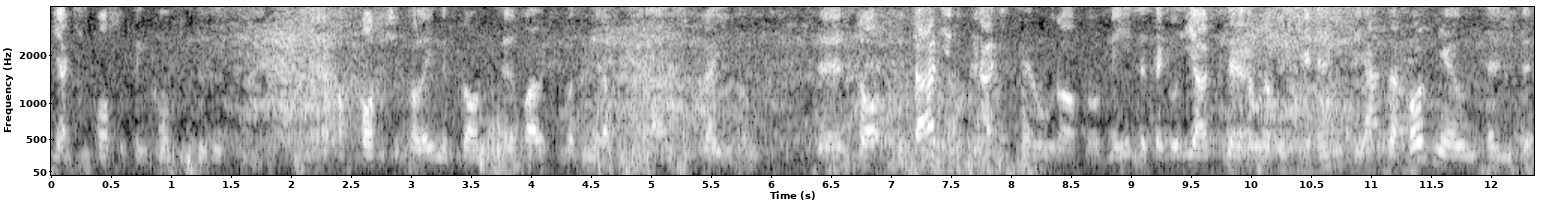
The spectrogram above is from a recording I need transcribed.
w jaki sposób ten konflikt wybuchnie, otworzy się kolejny front walki Władimira Putina z Ukrainą, e, to pytanie o granice Europy, o granice tego, jak europejskie elity, jak zachodnie elity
